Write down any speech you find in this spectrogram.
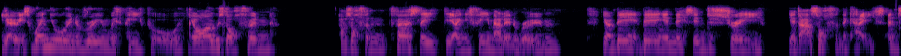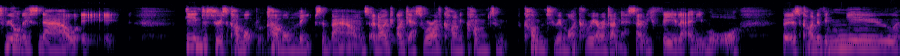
you know, it's when you're in a room with people, you know, I was often, I was often, firstly, the only female in a room. You know, being being in this industry, yeah, that's often the case. And to be honest, now it, the industry has come up come on leaps and bounds, and I, I, guess where I've kind of come to come to in my career, I don't necessarily feel it anymore. But as kind of a new,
